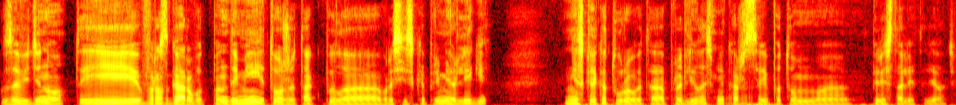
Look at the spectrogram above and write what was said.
заведено. И в разгар вот пандемии тоже так было в российской премьер-лиге. Несколько туров это продлилось, мне кажется, и потом э, перестали это делать.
